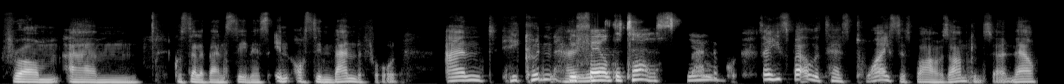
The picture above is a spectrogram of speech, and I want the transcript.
from um, Costello Van Steenis in Austin Vanderford. And he couldn't He failed the test. Yeah. So he's failed the test twice, as far as I'm concerned. Now,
